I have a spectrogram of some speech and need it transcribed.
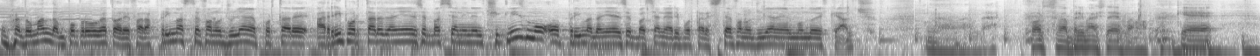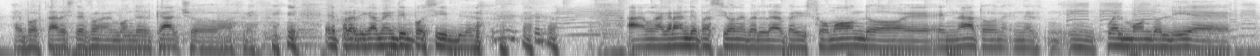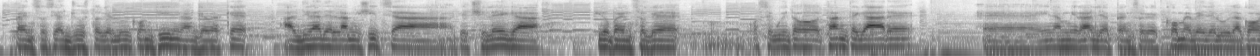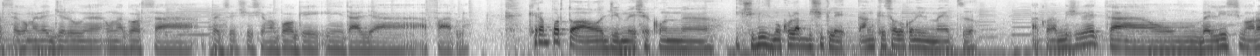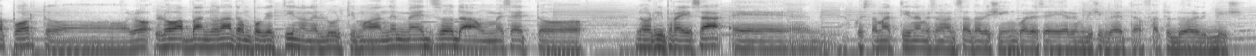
Una domanda un po' provocatoria, farà prima Stefano Giuliani a, portare, a, riportare Daniele Sebastiani nel ciclismo o prima Daniele Sebastiani a riportare Stefano Giuliani nel mondo del calcio? No, vabbè, forse fa prima Stefano, perché riportare Stefano nel mondo del calcio è praticamente impossibile. ha una grande passione per, per il suo mondo, è, è nato nel, in quel mondo lì e penso sia giusto che lui continui anche perché al di là dell'amicizia che ci lega, io penso che ho seguito tante gare eh, in ammiraglia e penso che come vede lui la corsa, come legge lui una corsa, penso che ci siano pochi in Italia a farlo. Che rapporto ha oggi invece con eh, il ciclismo, con la bicicletta, anche solo con il mezzo? con la bicicletta ho un bellissimo rapporto, l'ho abbandonata un pochettino nell'ultimo anno e mezzo, da un mesetto l'ho ripresa e questa mattina mi sono alzato alle 5, alle 6 ero in bicicletta e ho fatto due ore di bici.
